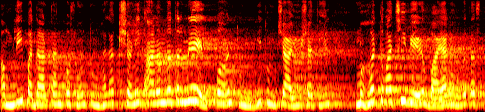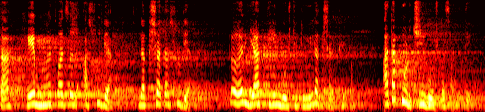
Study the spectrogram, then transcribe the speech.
अंमली पदार्थांपासून तुम्हाला क्षणिक आनंद तर मिळेल पण तुम्ही तुमच्या आयुष्यातील महत्त्वाची वेळ वाया घालवत असता हे महत्त्वाचं असू द्या लक्षात असू द्या. तर या तीन गोष्टी तुम्ही लक्षात ठेवा. आता पुढची गोष्ट सांगते.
